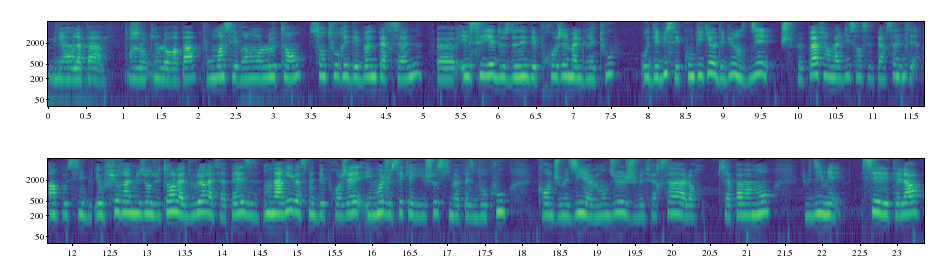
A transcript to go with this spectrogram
Mais, là, on l'a pas. Chacun. on l'aura pas. Pour moi c'est vraiment le temps, s'entourer des bonnes personnes, euh, essayer de se donner des projets malgré tout. Au début c'est compliqué, au début on se dit je peux pas faire ma vie sans cette personne, Mhm. c'est impossible. Et au fur et à mesure du temps la douleur elle s'apaise, on arrive à se mettre des projets et moi je sais qu'il y a quelque chose qui m'apaise beaucoup quand je me dis euh, mon dieu je vais faire ça alors qu'il n'y a pas maman. Je me dis mais si elle était là,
